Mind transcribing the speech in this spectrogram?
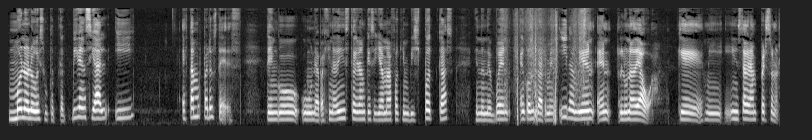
monólogo, es un podcast vivencial y estamos para ustedes. Tengo una página de Instagram que se llama Fucking Beach Podcast, en donde pueden encontrarme, y también en Luna de Agua, que es mi Instagram personal.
